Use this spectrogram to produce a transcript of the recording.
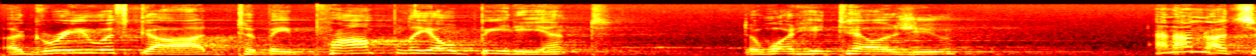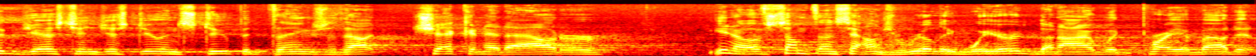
agree with God to be promptly obedient to what He tells you. And I'm not suggesting just doing stupid things without checking it out, or, you know, if something sounds really weird, then I would pray about it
